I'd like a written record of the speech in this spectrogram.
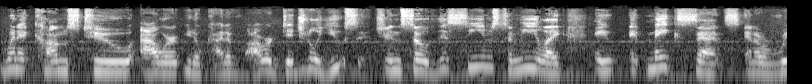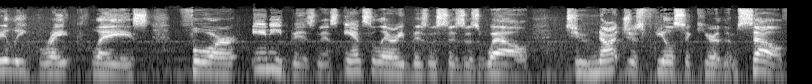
when it comes to our you know kind of our digital usage. And so this seems to me like a it makes sense and a really great place for any business ancillary businesses as well to not just feel secure themselves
